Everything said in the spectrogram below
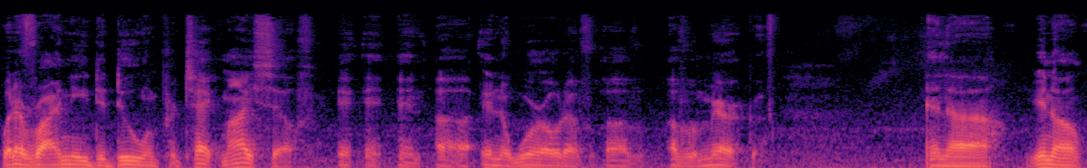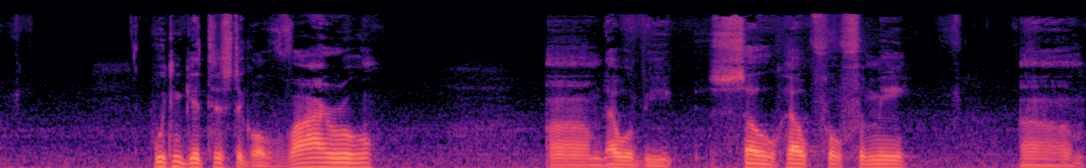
whatever I need to do and protect myself in in, uh, in the world of, of, of America. And uh, you know, we can get this to go viral, um, that would be so helpful for me. Um,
